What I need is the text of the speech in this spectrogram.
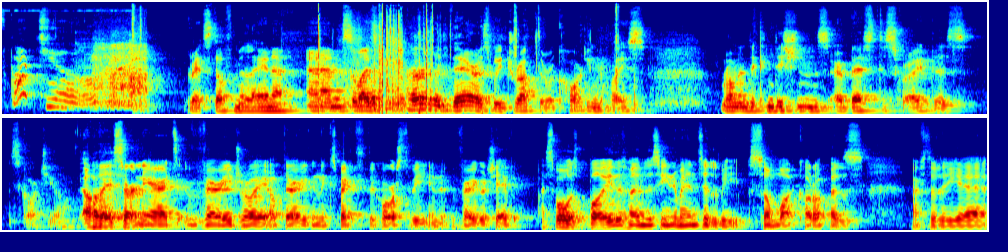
Scorchio. Great stuff, Milena. Um, so as you heard there, as we dropped the recording device, Ronan, the conditions are best described as scorchio. Oh, they certainly are. It's very dry up there. You can expect the course to be in very good shape. I suppose by the time the senior men's, it'll be somewhat caught up as after the uh,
